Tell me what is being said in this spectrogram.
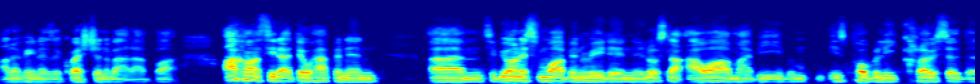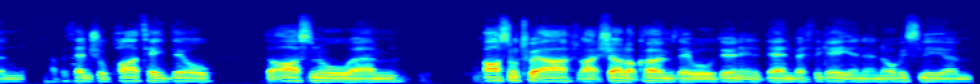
I don't think there's a question about that. But I can't see that deal happening. Um, to be honest, from what I've been reading, it looks like Aouar might be even is probably closer than a potential Partey deal. The Arsenal um, Arsenal Twitter, like Sherlock Holmes, they were all doing it. They're investigating, and obviously, um,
